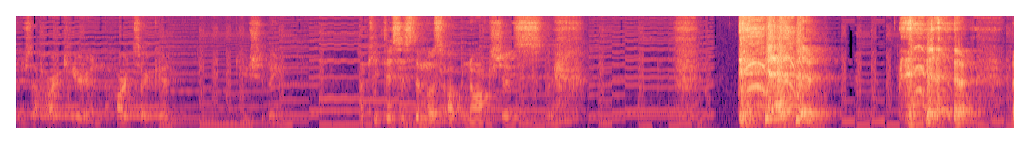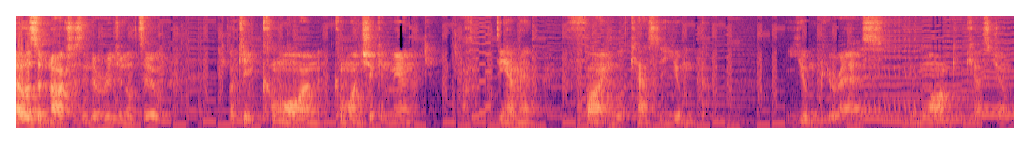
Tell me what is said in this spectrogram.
There's a heart here, and hearts are good, usually. Okay, this is the most obnoxious... that was obnoxious in the original too. Okay, come on. Come on, Chicken Man. Oh, damn it. Fine, we'll cast a Yump. Yump your ass. Your mom can cast Jump.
